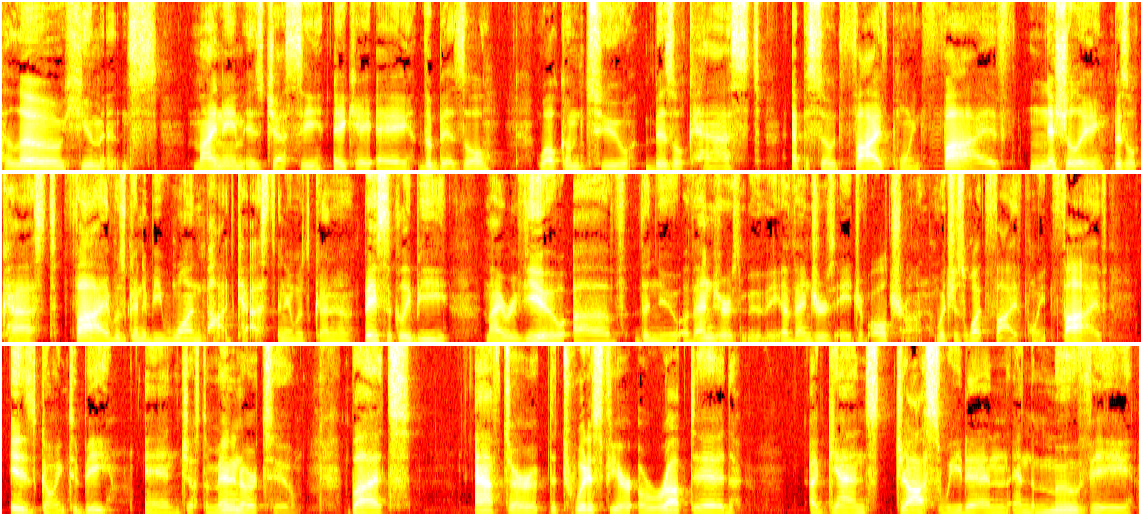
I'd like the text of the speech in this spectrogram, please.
Hello, humans. My name is Jesse, aka The Bizzle. Welcome to Bizzlecast, episode 5.5. Initially, Bizzlecast 5 was going to be one podcast, and it was going to basically be my review of the new Avengers movie, Avengers Age of Ultron, which is what 5.5 is going to be in just a minute or two. But after the Twitter sphere erupted against Joss Whedon and the movie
